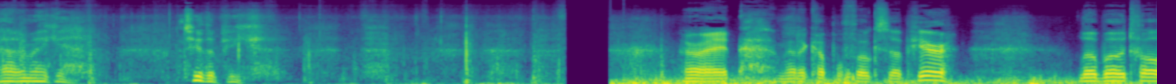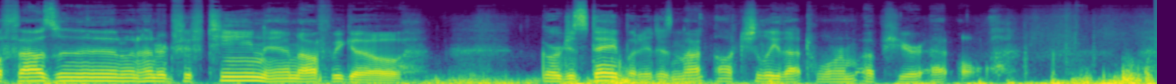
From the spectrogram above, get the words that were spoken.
Gotta make it to the peak. All right, I met a couple folks up here. Lobo 12,115 and off we go. Gorgeous day, but it is not actually that warm up here at all. In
